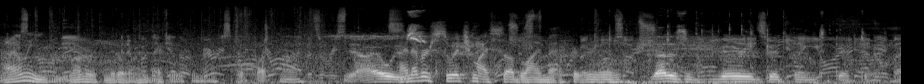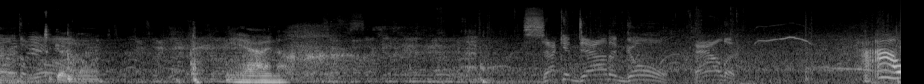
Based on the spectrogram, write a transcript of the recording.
I only run with middle and it linebacker together with a very me. strong drive as a result. Yeah, I always. I never switch my sub linebacker. Really. That is a very good thing to get to, uh, to get going. Yeah, I know. Second down and goal. Allen. Ow!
